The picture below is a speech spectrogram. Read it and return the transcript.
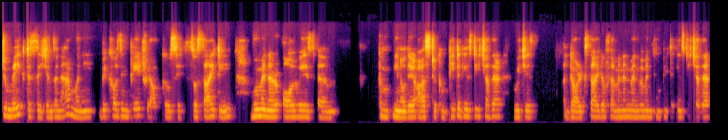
to make decisions and have money because in patriarchal society, women are always, um, com- you know, they're asked to compete against each other, which is a dark side of feminine when women compete against each other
